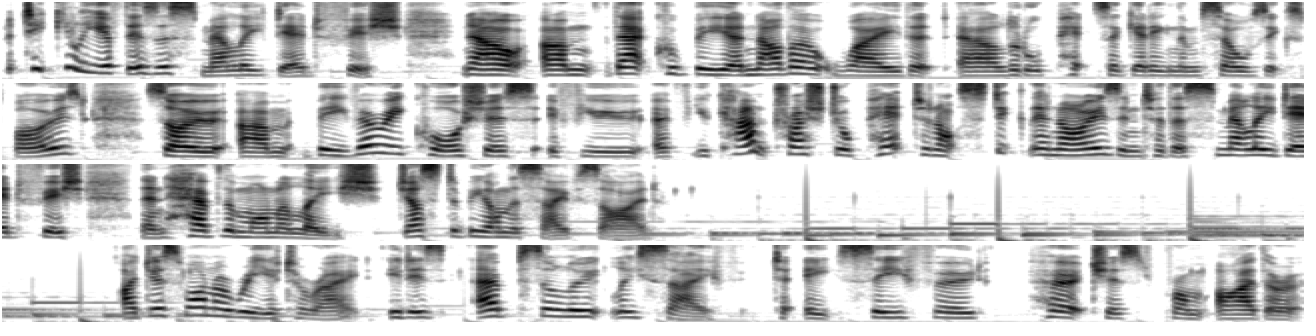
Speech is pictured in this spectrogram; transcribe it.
particularly if there's a smelly dead fish. Now, um, that could be another way that our little pets are getting themselves exposed. So um, be very cautious. If you if you can't trust your pet to not stick their nose into the smelly dead fish, then have them on a leash, just to be on the safe side. I just want to reiterate it is absolutely safe to eat seafood purchased from either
